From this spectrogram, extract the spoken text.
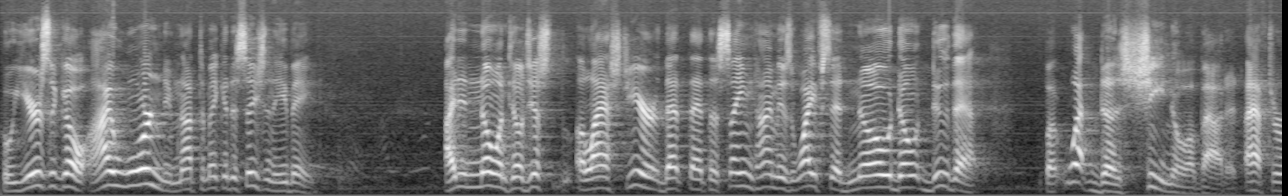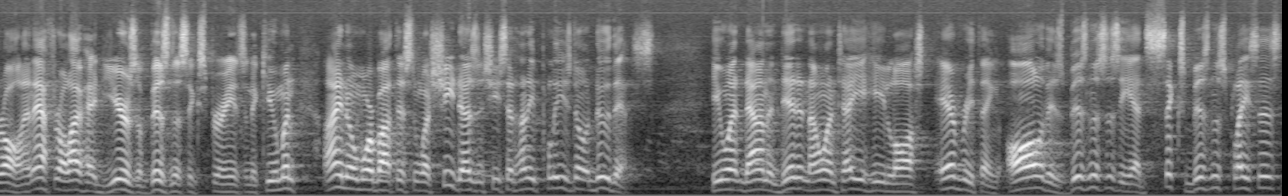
who years ago I warned him not to make a decision he made. I didn't know until just uh, last year that at the same time his wife said, No, don't do that. But what does she know about it after all? And after all, I've had years of business experience in Acumen. I know more about this than what she does. And she said, Honey, please don't do this. He went down and did it, and I want to tell you, he lost everything. All of his businesses. He had six business places,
